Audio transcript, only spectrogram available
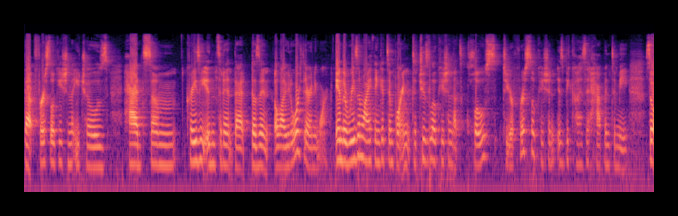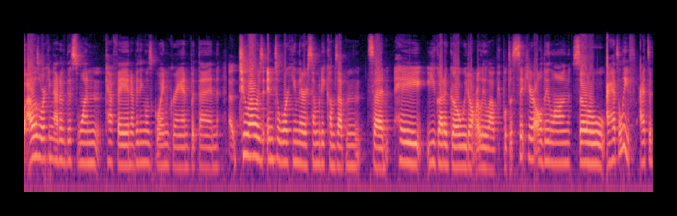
that first location that you chose had some crazy incident that doesn't allow you to work there anymore. And the reason why I think it's important to choose a location that's close to your first location is because it happened to me. So I was working out of this one cafe and everything was going grand, but then uh, 2 hours into working there somebody comes up and said, "Hey, you got to go. We don't really allow people to sit here all day long." So I had to leave. I had to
